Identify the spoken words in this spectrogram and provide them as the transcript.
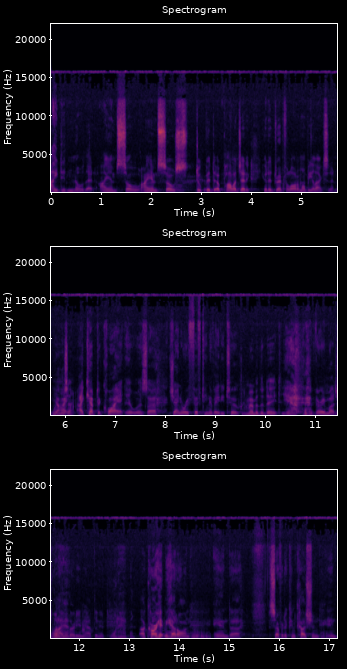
I didn't know that. I am so, I am so stupid, apologetic. You had a dreadful automobile accident. When yeah, was I, that? I kept it quiet. It was uh, January 15 of 82. Remember the date? Yeah, very much, What 5.30 happened? in the afternoon. What happened? A car hit me head on and uh, suffered a concussion and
